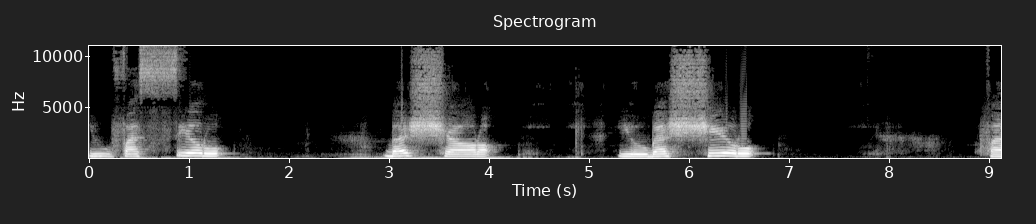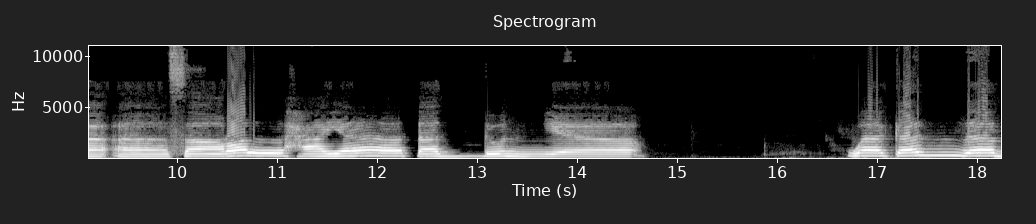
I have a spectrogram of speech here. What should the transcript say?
يفسر بشر يبشر. فأسر الحياة الدنيا. وكذب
